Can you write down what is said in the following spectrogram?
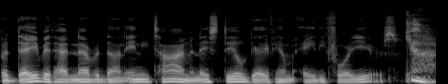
but David had never done any time, and they still gave him 84 years. Yeah.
